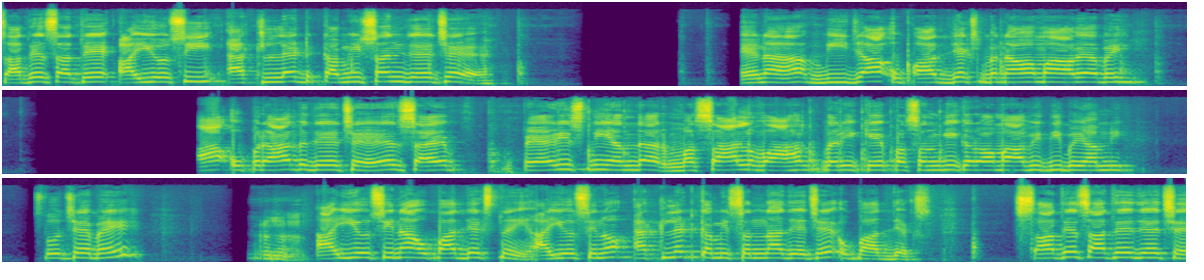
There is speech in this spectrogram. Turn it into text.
સાથે સાથે આઈઓસી એથ્લેટ કમિશન જે છે, એના બીજા ઉપાધ્યક્ષ બનાવવામાં આવ્યા ભાઈ? આ ઉપરાંત જે છે, સાહેબ, પેરિસની અંદર મસાલ વાહક તરીકે પસંદગી કરવામાં આવી હતી ભાઈ આમની. શું છે ભાઈ? આઈઓસી ના ઉપાધ્યક્ષ નહીં આઈઓસી નો એથ્લેટ કમિશનના જે છે, ઉપાધ્યક્ષ. સાથે સાથે જે છે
